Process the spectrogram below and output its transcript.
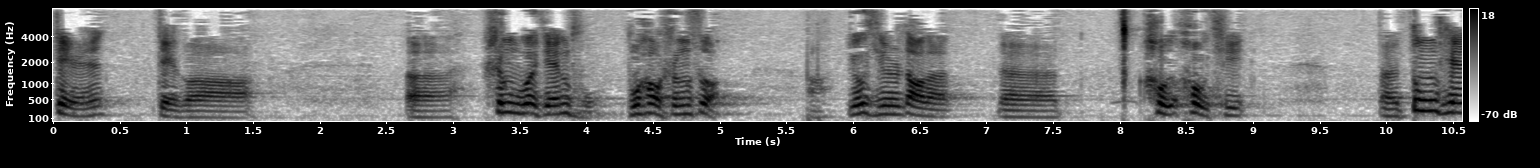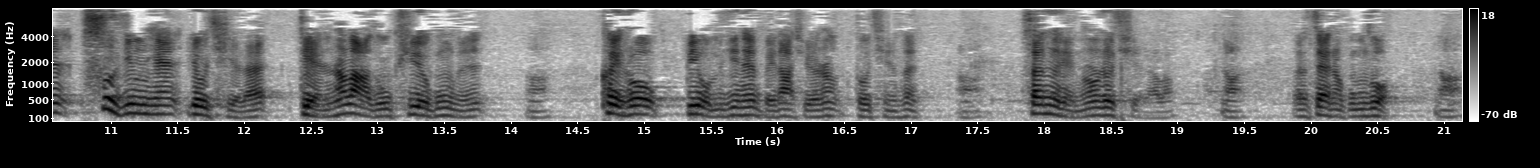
这人这个呃生活简朴，不好声色啊。尤其是到了呃后后期，呃冬天四更天就起来点上蜡烛批阅公文啊，可以说比我们今天北大学生都勤奋啊。三四点钟就起来了啊，呃在那工作啊，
